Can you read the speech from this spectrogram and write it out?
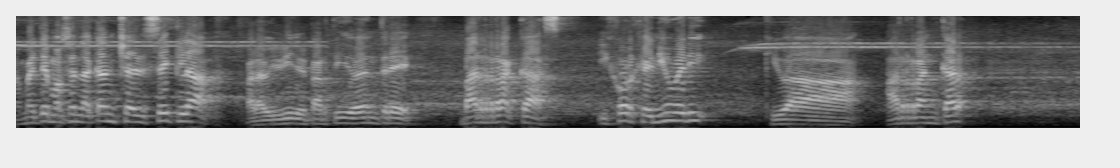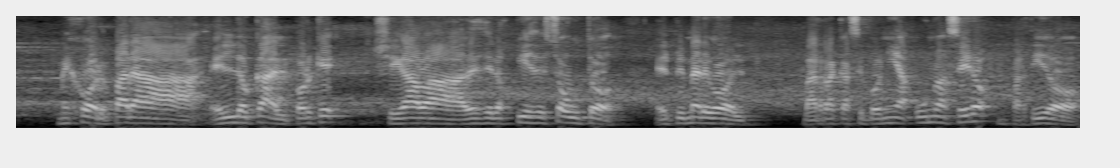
Nos metemos en la cancha del Secla para vivir el partido entre Barracas y Jorge Newbery, que iba a arrancar mejor para el local, porque llegaba desde los pies de Souto el primer gol. Barracas se ponía 1 a 0, un partido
